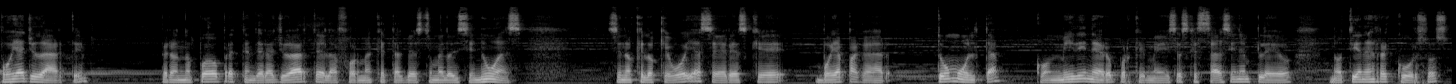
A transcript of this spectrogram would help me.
voy a ayudarte, pero no puedo pretender ayudarte de la forma que tal vez tú me lo insinúas, sino que lo que voy a hacer es que voy a pagar tu multa con mi dinero porque me dices que estás sin empleo, no tienes recursos,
